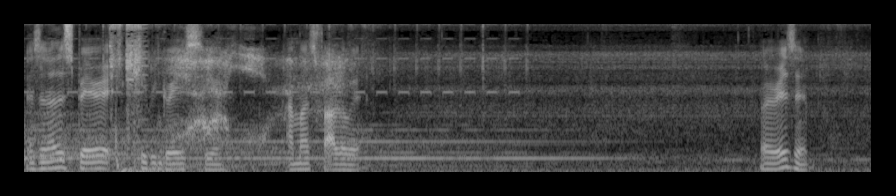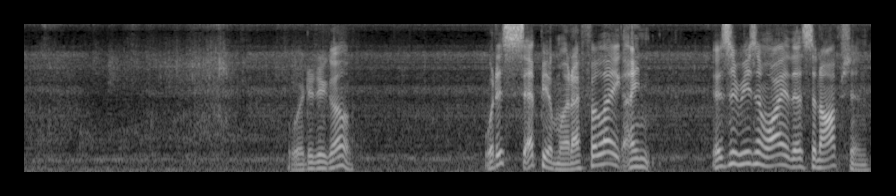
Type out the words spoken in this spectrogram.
There's another spirit keeping Grace here. I must follow it. Where is it? Where did it go? What is sepia mode? I feel like I... There's a reason why that's an option.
